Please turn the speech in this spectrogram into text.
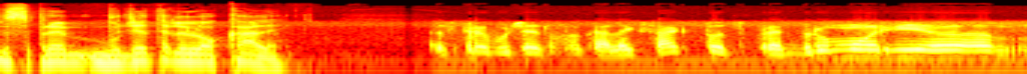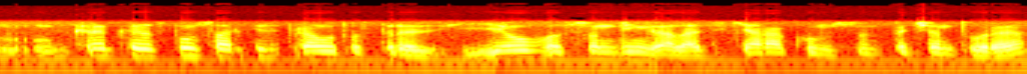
spre bugetele locale. Spre bugetul local, exact, tot spre drumuri. Uh, cred că răspunsul ar fi spre autostrăzi. Eu vă sunt din Galați, chiar acum sunt pe centură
